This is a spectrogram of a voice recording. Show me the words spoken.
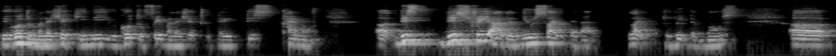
you go to Malaysiakini, you go to Free Malaysia Today. This kind of uh, this these three are the news site that I like to read the most. Uh,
